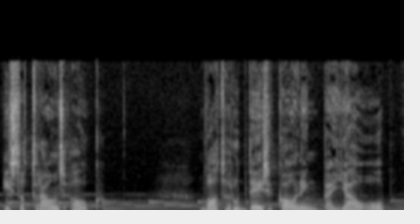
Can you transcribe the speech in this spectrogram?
is dat trouwens ook. Wat roept deze koning bij jou op?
